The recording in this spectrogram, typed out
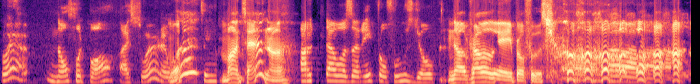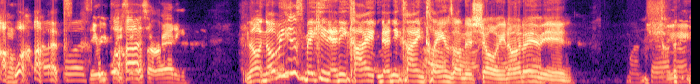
swear, no football. I swear there What? nothing. Montana? Unless that was an April Fool's joke. No, probably April Fool's. Uh, what? That was They replacing What? us already. No, nobody's just making any kind any kind claims on this show. You know what I mean? Montana.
